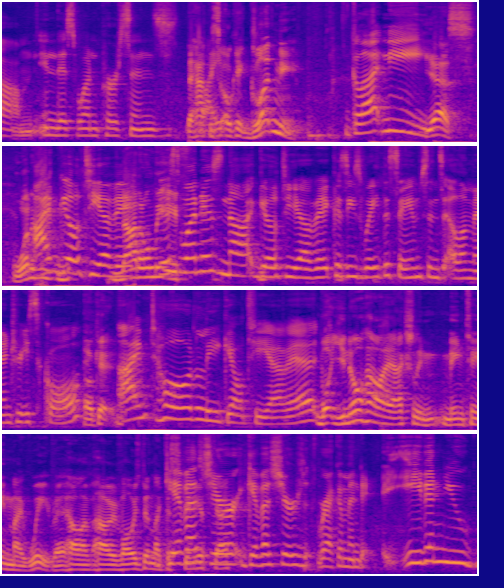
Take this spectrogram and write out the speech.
um, in this one person's That happens. life- Okay, gluttony. gluttony. Yes, one of the, I'm guilty of it. Not only this one is not guilty of it because he's weighed the same since elementary school. Okay. I'm totally guilty of it. Well, you know how I actually maintain my weight, right? How, how I've always been like the give us your guy. give us your recommend. Even you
